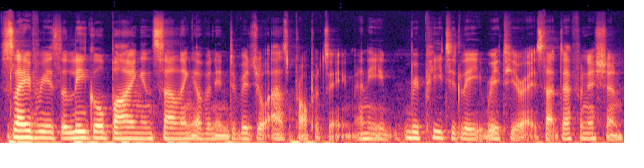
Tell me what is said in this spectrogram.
Slavery is the legal buying and selling of an individual as property. And he repeatedly reiterates that definition.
